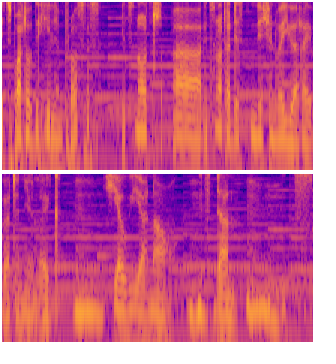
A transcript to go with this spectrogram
it's part of the healing process. It's not. Uh, it's not a destination where you arrive at and you're like, Mm. here we are now. Mhm. It's done. Mm. It's.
